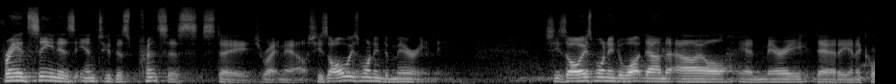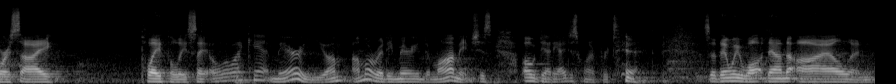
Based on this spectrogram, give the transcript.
Francine is into this princess stage right now. She's always wanting to marry me. She's always wanting to walk down the aisle and marry daddy. And of course, I playfully say, Oh, well, I can't marry you. I'm, I'm already married to mommy. She says, Oh, daddy, I just want to pretend. So then we walk down the aisle, and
